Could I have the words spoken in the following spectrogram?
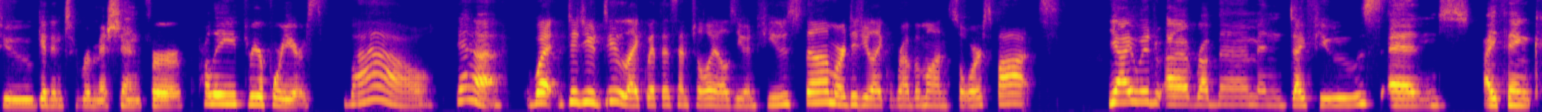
to get into remission for probably three or four years. Wow. Yeah. What did you do like with essential oils? You infused them or did you like rub them on sore spots? yeah i would uh, rub them and diffuse and i think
